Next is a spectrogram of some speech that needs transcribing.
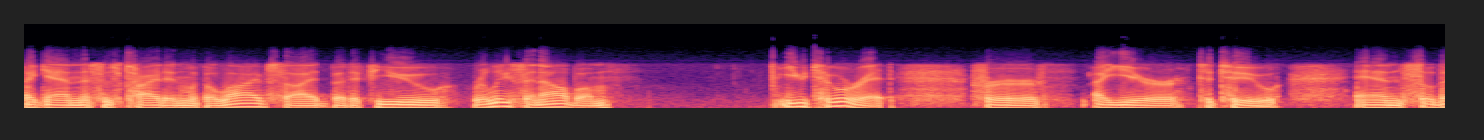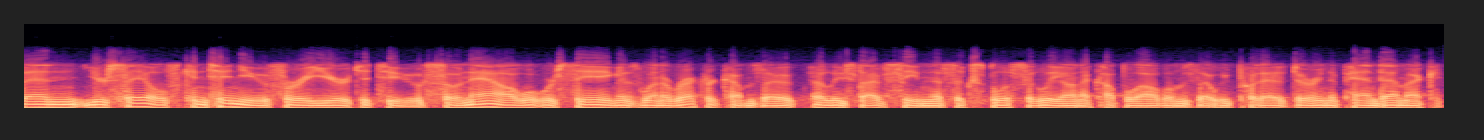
again, this is tied in with the live side, but if you release an album you tour it for a year to two. And so then your sales continue for a year to two. So now what we're seeing is when a record comes out, at least I've seen this explicitly on a couple albums that we put out during the pandemic,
